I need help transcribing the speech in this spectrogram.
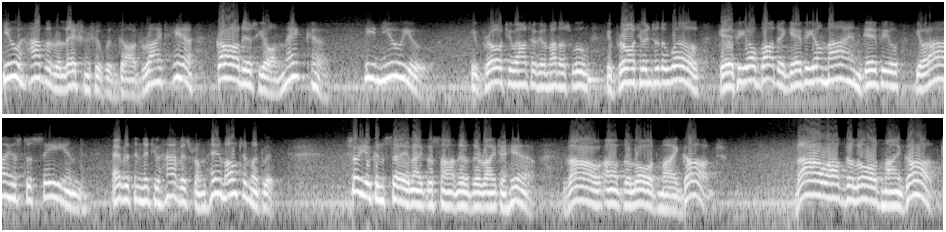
you have a relationship with God right here. God is your maker. He knew you. He brought you out of your mother's womb. He brought you into the world, gave you your body, gave you your mind, gave you your eyes to see, and everything that you have is from Him ultimately. So you can say, like the, the, the writer here, Thou art the Lord my God. Thou art the Lord my God.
